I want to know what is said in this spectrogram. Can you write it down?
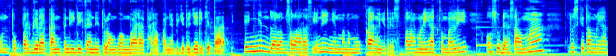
untuk pergerakan pendidikan di Tulang Buang Barat harapannya begitu. Jadi kita ingin dalam selaras ini ingin menemukan gitu ya. Setelah melihat kembali oh sudah sama, terus kita melihat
